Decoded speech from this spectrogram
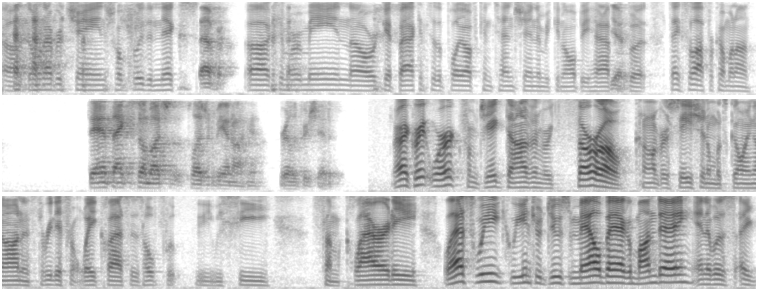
Uh, don't ever change. Hopefully, the Knicks uh, can remain or get back into the playoff contention, and we can all be happy. Yeah. But thanks a lot for coming on. Dan, thank you so much. It's a pleasure being on here. Really appreciate it. All right, great work from Jake Donovan. Very thorough conversation on what's going on in three different weight classes. Hopefully, we see some clarity. Last week, we introduced Mailbag Monday, and it was a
